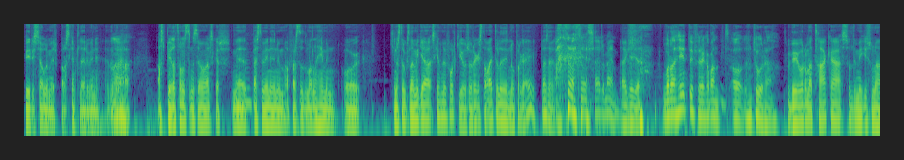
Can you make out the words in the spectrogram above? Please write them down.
fyrir sjálfur mér bara skemmtilegri vinnu. Þetta er bara að spila tónlistina sem maður elskar með Mhm. bestu vinniðinum, að ferast út um allan heiminn og kynast ógæslega mikið skemmtilegu fólki og svo rekast á ætaliðin og bara, ei, blessa þér. Sæli menn. Voru það hitt upp fyrir eitthvað band á þessum túr? Við vorum að taka svolítið mikið svona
